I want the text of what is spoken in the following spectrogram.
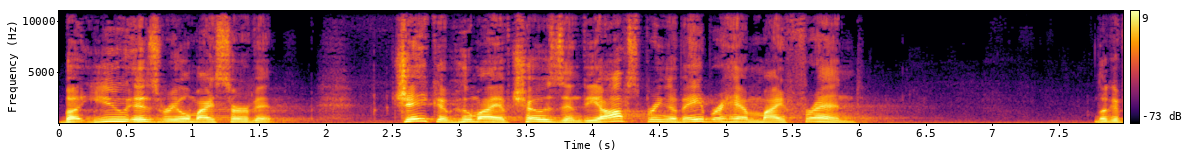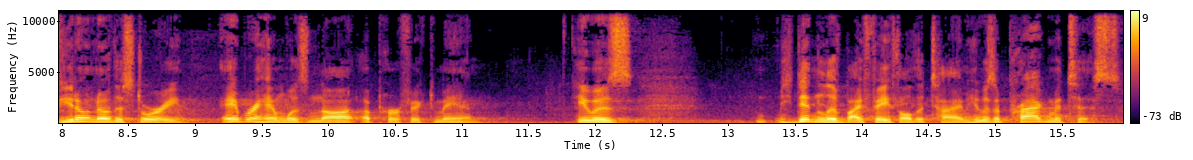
But you, Israel, my servant, Jacob, whom I have chosen, the offspring of Abraham, my friend. Look, if you don't know the story, Abraham was not a perfect man. He was he didn't live by faith all the time. He was a pragmatist.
